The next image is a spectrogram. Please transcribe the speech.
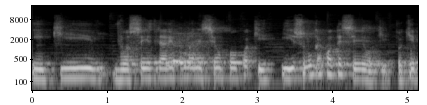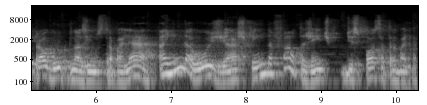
em que vocês devem permanecer um pouco aqui. E isso nunca aconteceu aqui, porque para o grupo que nós íamos trabalhar, ainda hoje acho que ainda falta gente disposta a trabalhar.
